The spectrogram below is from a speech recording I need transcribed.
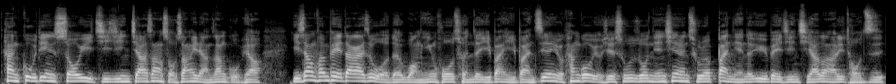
和固定收益基金，加上手上一两张股票，以上分配大概是我的网银活存的一半一半。之前有看过有些书说，年轻人除了半年的预备金，其他都拿去投资，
